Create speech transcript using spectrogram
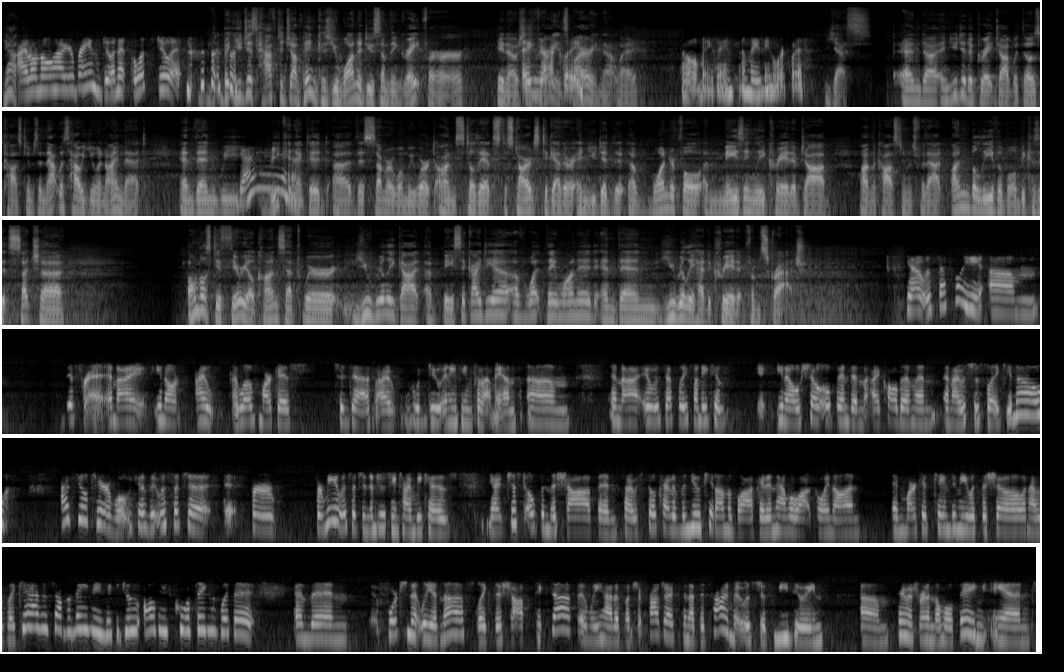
Yeah, I don't know how your brain's doing it, but let's do it. but you just have to jump in because you want to do something great for her. You know, she's very inspiring that way. oh, amazing, amazing to work with. Yes, and uh, and you did a great job with those costumes, and that was how you and I met. And then we Yeah. reconnected uh, this summer when we worked on Still Dance the Stars together, and you did a wonderful, amazingly creative job on the costumes for that. Unbelievable because it's such a almost ethereal concept where you really got a basic idea of what they wanted, and then you really had to create it from scratch. Yeah, it was definitely um, different, and I, you know, I I love Marcus to death. I would do anything for that man. Um, and uh, it was definitely funny because, you know, show opened and I called him and and I was just like, you know, I feel terrible because it was such a for for me it was such an interesting time because yeah, I just opened the shop and so I was still kind of the new kid on the block. I didn't have a lot going on. And Marcus came to me with the show and I was like, Yeah, this sounds amazing. We could do all these cool things with it. And then fortunately enough, like the shop picked up and we had a bunch of projects. And at the time, it was just me doing um, pretty much running the whole thing. And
